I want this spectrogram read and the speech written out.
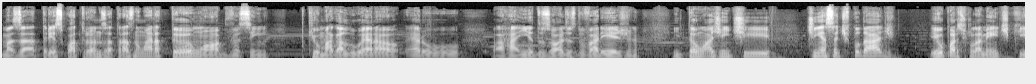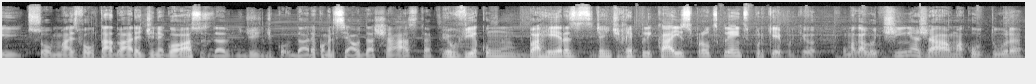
Mas há 3, 4 anos atrás não era tão óbvio assim, que o Magalu era, era o, a rainha dos olhos do varejo. Né? Então a gente tinha essa dificuldade. Eu, particularmente, que sou mais voltado à área de negócios, da, de, de, da área comercial da Shasta, eu via com barreiras de a gente replicar isso para outros clientes. Por quê? Porque o Magalu tinha já uma cultura,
